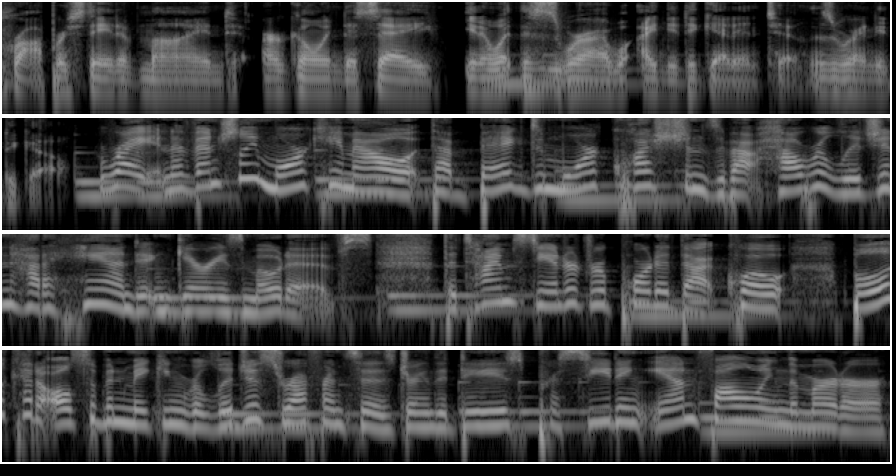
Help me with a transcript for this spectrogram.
proper state of mind are going to say, you know what, this is where I, mm-hmm. I need to get into. This is where I need to go. Right. And eventually more came out that begged more questions about how religion had a hand in Gary's motives. The Times Standard reported that, quote, Bullock had also been making religious references during the days preceding and following the murder,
